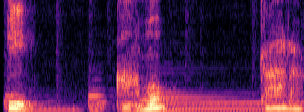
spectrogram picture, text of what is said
Ti amo, cara.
